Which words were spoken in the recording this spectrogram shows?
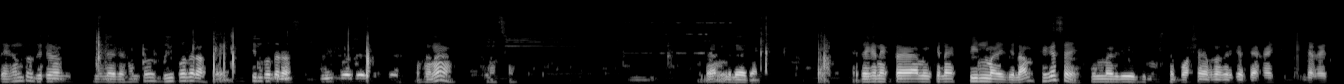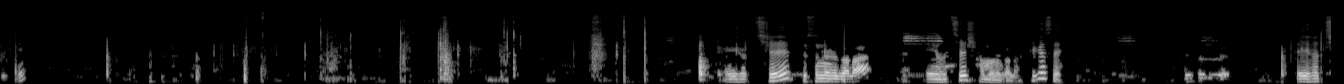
দেখেন তো দুটো মিলে দেখেন তো, দুই পদের আছে, তিন পদের আছে। দুই পদের আছে না? আচ্ছা। এখানে একটা, আমি এখানে পিন মারি দিলাম, ঠিক আছে? পিন মারি দিয়ে জিনিসটা বসায় আপনাদেরকে দেখাইছি, দেখাইতেছি। এই হচ্ছে পেছনের গলা, এই হচ্ছে সামনের গলা, ঠিক আছে? এই হচ্ছে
